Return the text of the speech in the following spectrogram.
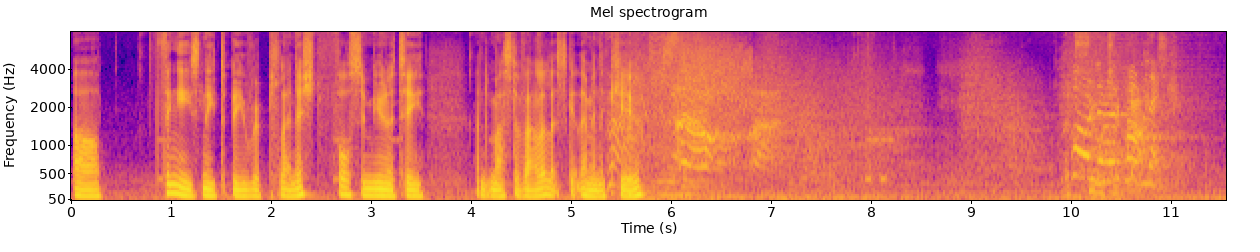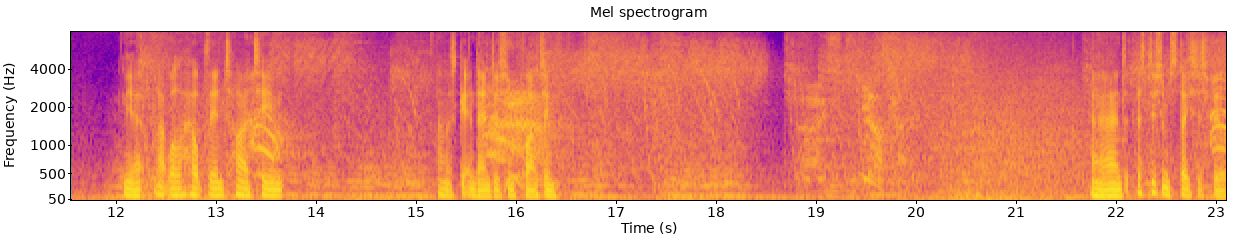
Our thingies need to be replenished. Force immunity and Master Valor. Let's get them in the queue. For the Republic! Yeah, that will help the entire team. And let's get in there and do some fighting. And let's do some stasis field.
